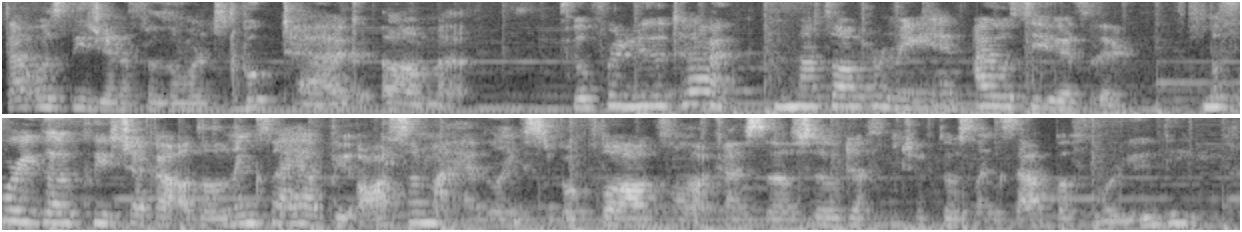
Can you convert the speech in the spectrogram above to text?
That was the Jennifer Lawrence book tag. Um, feel free to do the tag. And that's all for me, and I will see you guys later. Before you go, please check out all the links I have. Be awesome. I have links to book blogs and all that kind of stuff, so definitely check those links out before you leave.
